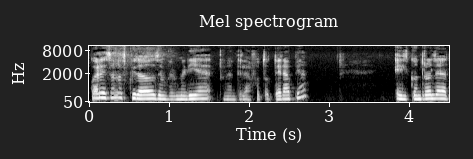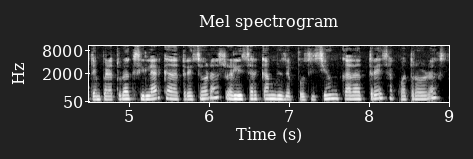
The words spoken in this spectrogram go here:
¿Cuáles son los cuidados de enfermería durante la fototerapia? El control de la temperatura axilar cada 3 horas, realizar cambios de posición cada 3 a 4 horas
